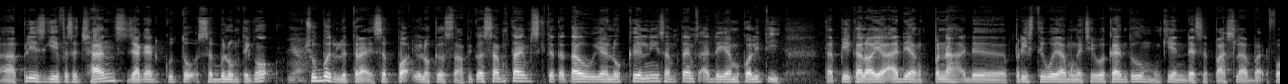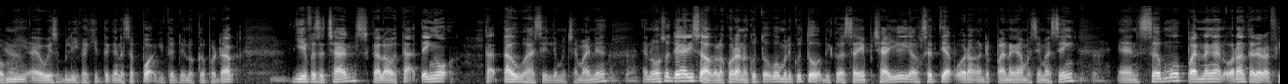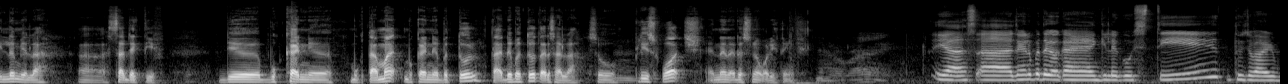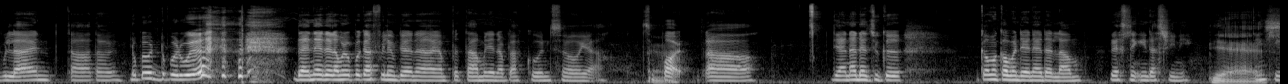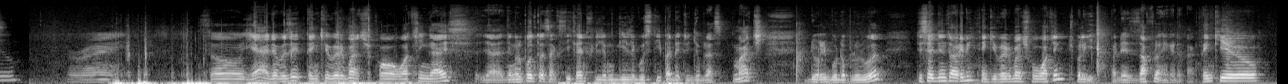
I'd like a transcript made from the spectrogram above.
Uh, please give us a chance. Jangan kutuk sebelum tengok. Yeah. Cuba dulu try. Support your local stuff. Because sometimes kita tak tahu yang local ni sometimes ada yang berkualiti. Tapi kalau yang ada yang pernah ada peristiwa yang mengecewakan tu, mungkin there's a past lah. But for yeah. me, I always believe kita kena support kita punya local product. Hmm. Give us a chance. Kalau tak tengok, tak tahu hasilnya macam mana. Betul. And also jangan risau kalau korang nak kutuk pun boleh kutuk because saya percaya yang setiap orang ada pandangan masing-masing Betul. and semua pandangan orang terhadap filem ialah uh, subjektif. Dia bukannya muktamad, bukannya betul, tak ada betul, tak ada salah. So hmm. please watch and then let us know what you think. Alright. Yes, uh, jangan lupa tengokkan Gila Gusti 7 hari bulan uh, tahun 2022 Dan ini adalah merupakan filem Diana yang pertama Diana berlakon So yeah, support uh, Diana dan juga kawan-kawan Diana dalam wrestling industri ni Yes. Thank you Alright. So yeah, that was it. Thank you very much for watching guys. Ya, jangan lupa untuk saksikan filem Gila Gusti pada 17 Mac 2022. Itu saja untuk hari ini. Thank you very much for watching. Jumpa lagi pada Zaflon yang akan datang. Thank you.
